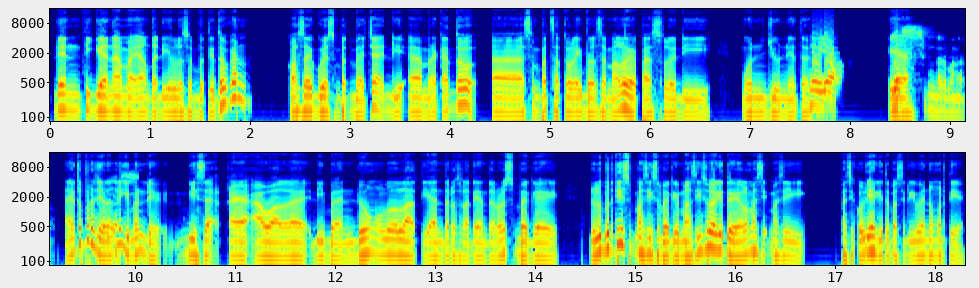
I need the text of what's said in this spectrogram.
dan tiga nama yang tadi lo sebut itu kan kalau saya gue sempat baca di uh, mereka tuh uh, sempat satu label sama lo ya pas lo di Moonjun itu. New York. Iya. Yes, benar banget. Nah, itu perjalanannya yes. gimana deh? Bisa kayak awalnya di Bandung lu latihan terus latihan terus sebagai dulu berarti masih sebagai mahasiswa gitu ya? Lo masih masih masih kuliah gitu pas di Bandung berarti ya?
